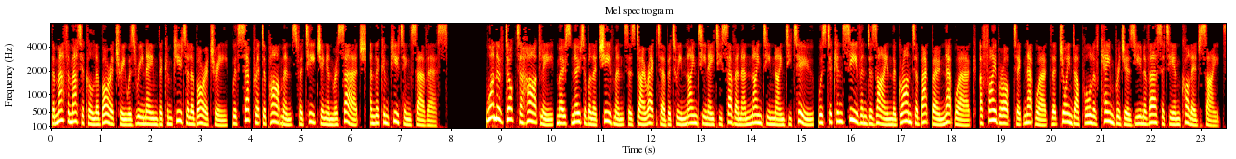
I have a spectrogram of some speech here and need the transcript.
the mathematical laboratory was renamed the Computer Laboratory, with separate departments for teaching and research, and the computing service. One of Dr. Hartley's most notable achievements as director between 1987 and 1992, was to conceive and design the Granta Backbone Network, a fiber optic network that joined up all of Cambridge's university and college sites.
